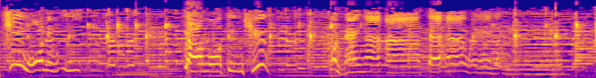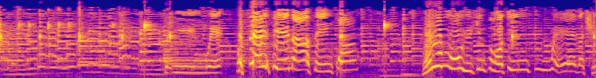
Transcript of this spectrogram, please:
养事体我能依，叫我定亲。我难啊，单位个因，是因为我三岁那辰光，父母已经把我定过为个亲，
